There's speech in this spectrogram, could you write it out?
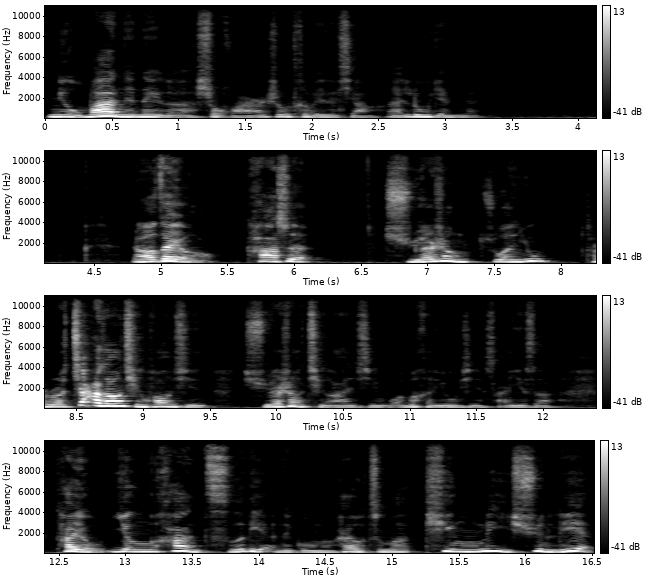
纽曼的那个手环是不是特别的像？哎，录音的。然后再有它是。学生专用，他说：“家长请放心，学生请安心，我们很用心。”啥意思啊？它有英汉词典的功能，还有什么听力训练，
